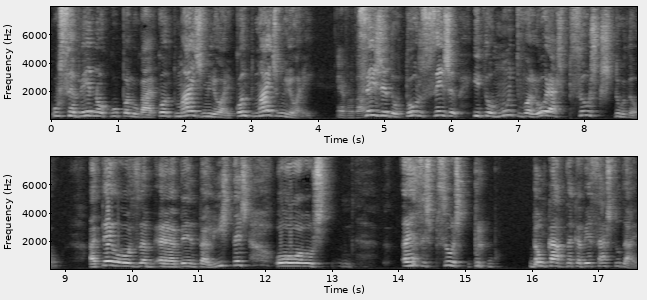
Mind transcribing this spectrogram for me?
o saber não ocupa lugar. Quanto mais melhor, quanto mais melhor. É verdade. Seja doutor, seja. E dou muito valor às pessoas que estudam. Até aos am- ambientalistas, aos. a essas pessoas que dão cabo na cabeça a estudar.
